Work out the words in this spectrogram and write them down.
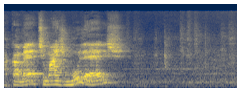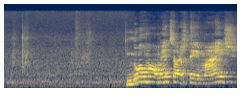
Acomete mais mulheres Normalmente elas têm mais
